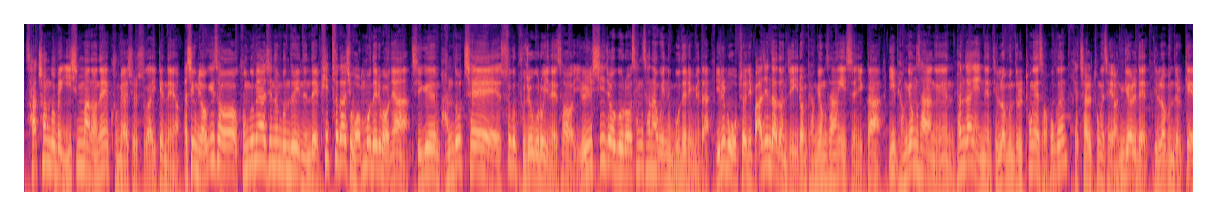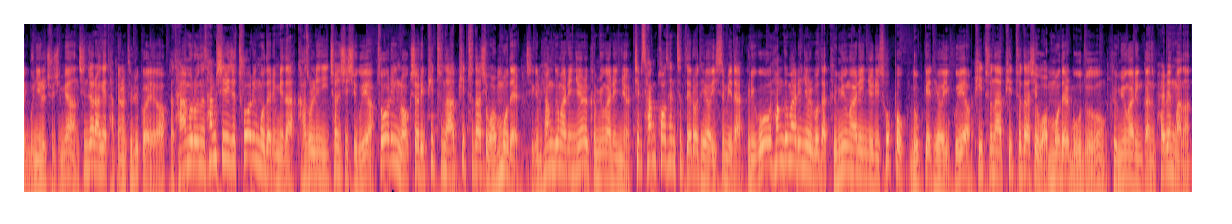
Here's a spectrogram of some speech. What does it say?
4,920만 원에 구매하실 수가 있겠네요. 자, 지금 여기서 궁금해하시는 분들이 있는데 P2-1 모델이 뭐냐? 지금 반도체 수급 부족으로 인해서 일시적으로 생산하고 있는 모델입니다. 일부 옵션이 빠진다든지 이런 변경 사항이 있으니까 이 변경 사항은 현장에 있는 딜러분들을 통해서 혹은 개차를 통해서 연결된 딜러분들께 문의를 주시면 친절하게 답변을 드릴 거예요. 자, 다음으로는 3시리즈 투어링 모델입니다. 가솔린 2000cc고요. 투어링 럭셔리 P2나 P2-1 모델 지금 현금 할인율, 금융 할인율 13%대로 되어 있습니다. 그리고 현금 할인율보다 금융 할인율이 소폭 높게 되어 있고요. P2나 P2-1 모델 모두 금융 할인가는 800만 원,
